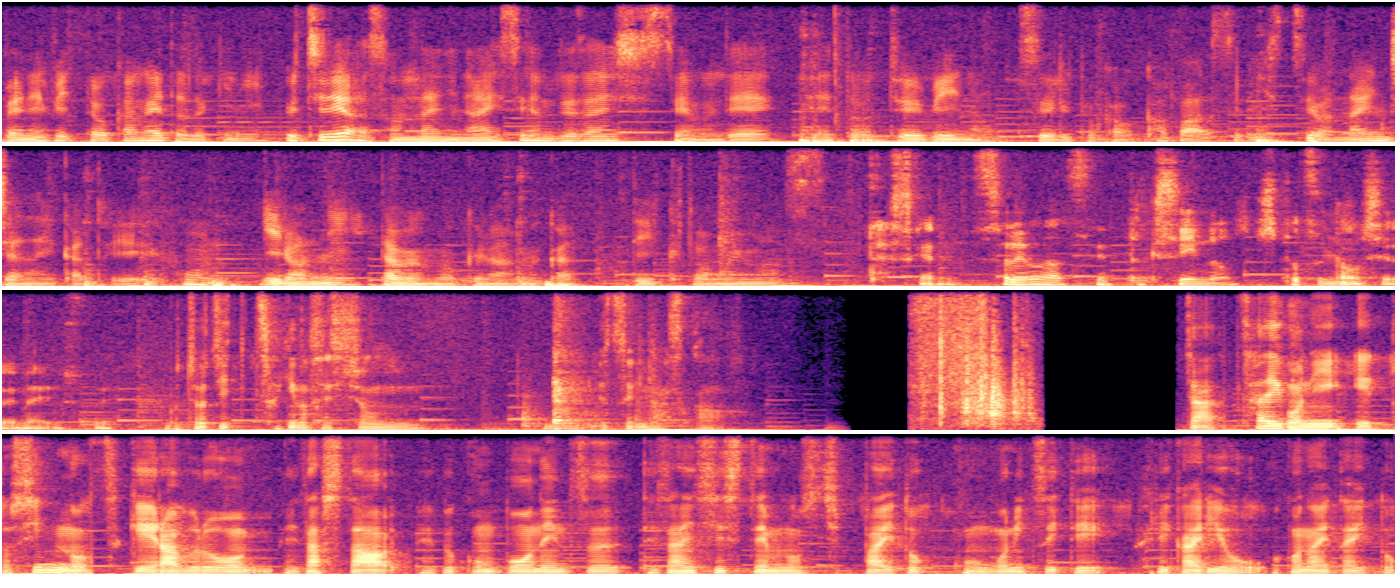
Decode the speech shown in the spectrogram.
ベネフィットを考えた時にうちではそんなに内製のデザインシステムで、えー、と 2B のツールとかをカバーする必要はないんじゃないかという議論に多分僕らは向かっていくと思います。確かに、それは選択肢の一つかもしれないですね。ぼちぼち次のセッションに移りますか？じゃあ最後に、えっと、真のスケーラブルを目指した Web コンポーネンツデザインシステムの失敗と今後について振り返りを行いたいと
